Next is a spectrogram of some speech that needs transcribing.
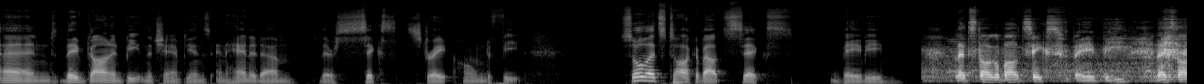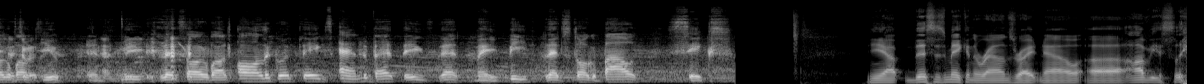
and they've gone and beaten the champions and handed them their sixth straight home defeat. So let's talk about six, baby. Let's talk about six, baby. Let's talk about you and me. Let's talk about all the good things and the bad things that may be. Let's talk about six. Yeah, this is making the rounds right now. Uh, obviously,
